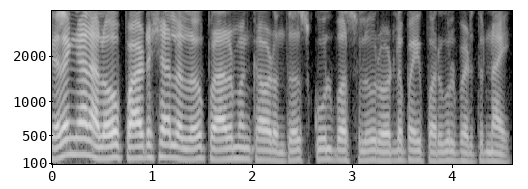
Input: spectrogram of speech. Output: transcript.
తెలంగాణలో పాఠశాలలు ప్రారంభం కావడంతో స్కూల్ బస్సులు రోడ్లపై పరుగులు పెడుతున్నాయి.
